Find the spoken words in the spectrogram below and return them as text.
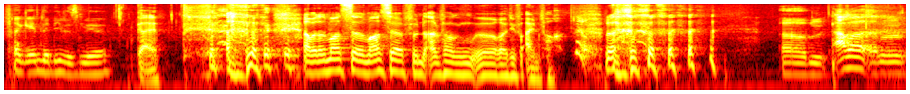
vergebene Liebesmühe. Geil. aber dann war es ja, ja für den Anfang äh, relativ einfach. Ähm, aber ähm,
